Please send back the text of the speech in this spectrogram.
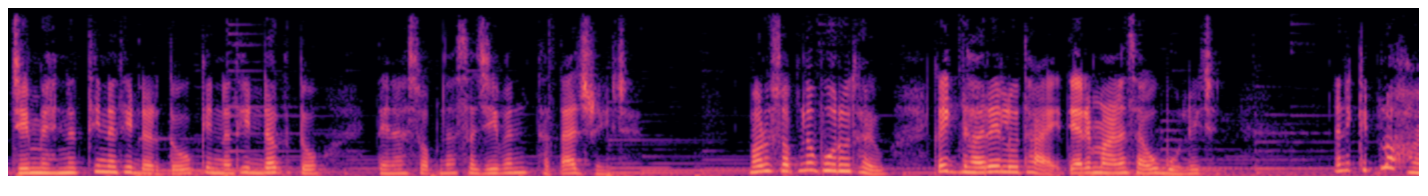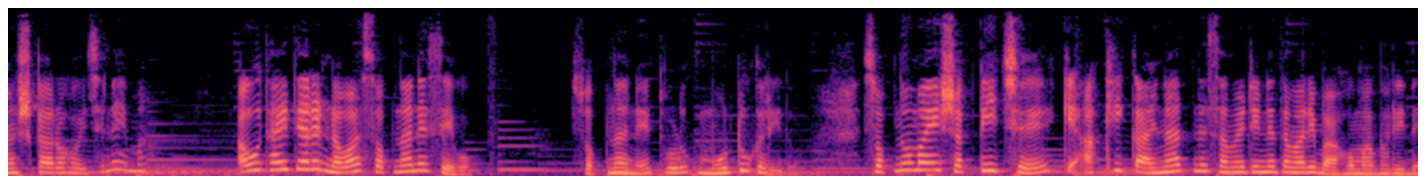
જે મહેનતથી નથી ડરતો કે નથી ડગતો, તેના સ્વપ્ન સજીવન થતા જ રહે છે. મારું સ્વપ્ન પૂરું થયું. કંઈક ધારેલું થાય ત્યારે માણસ આવું બોલે છે. અને કેટલો હાશકારો હોય છે ને એમાં? આવું થાય ત્યારે નવા સ્વપ્નને સેવો. સ્વપ્નને થોડુંક મોટું કરી દો. સ્વપ્નોમાં એ શક્તિ છે કે આખી કાયનાતને સમેટીને તમારી બાહોમાં ભરી દે.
